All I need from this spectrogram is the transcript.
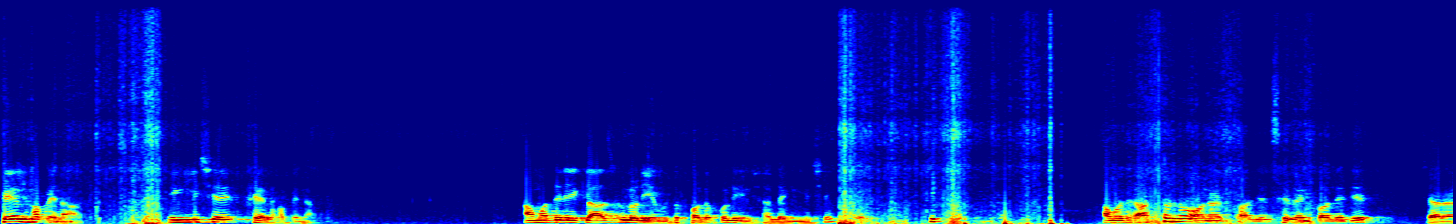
ফেল হবে না। ইংলিশে ফেল হবে না। আমাদের এই ক্লাসগুলো নিয়মিত ফলো করলে ইনশাল্লাহ ইংলিশে ঠিক। আমাদের আসন্ন অনার্স ফাজিল সেভেন কলেজের যারা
